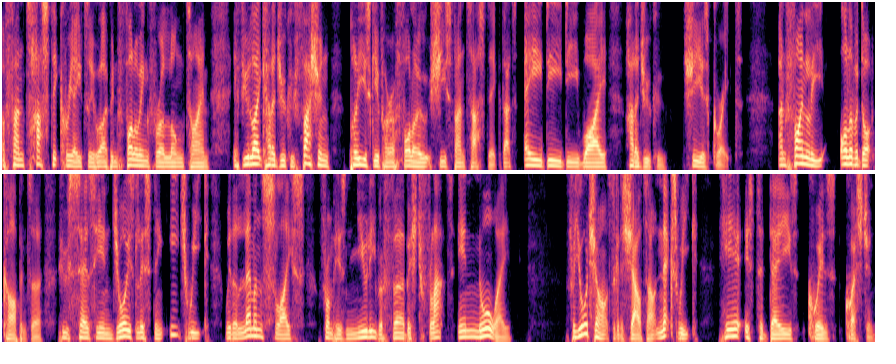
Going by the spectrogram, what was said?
a fantastic creator who I've been following for a long time. If you like Harajuku fashion, please give her a follow. She's fantastic. That's A D D Y Harajuku. She is great. And finally, Oliver Dot Carpenter, who says he enjoys listening each week with a lemon slice from his newly refurbished flat in Norway. For your chance to get a shout out next week, here is today's quiz question.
